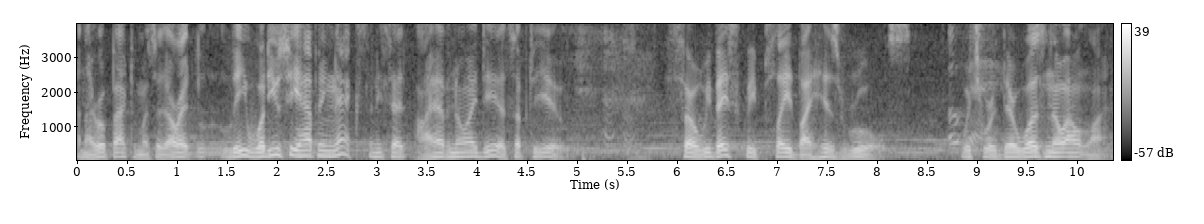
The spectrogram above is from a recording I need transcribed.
And I wrote back to him. I said, all right, Lee, what do you see happening next? And he said, I have no idea. It's up to you. so we basically played by his rules, which were there was no outline.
